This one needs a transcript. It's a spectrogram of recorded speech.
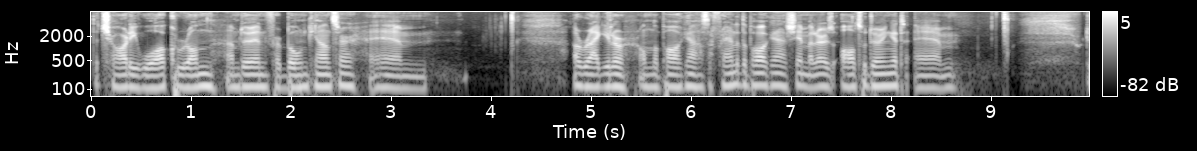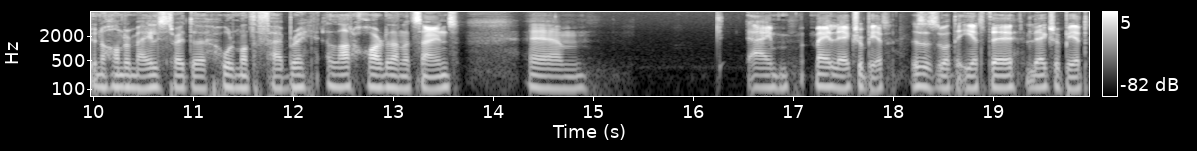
the charity walk run I'm doing for bone cancer. Um, a regular on the podcast, a friend of the podcast, Shane Miller, is also doing it. Um, we're doing hundred miles throughout the whole month of February. A lot harder than it sounds. Um, I'm my legs are bait. This is what the eighth day. Legs are bait.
